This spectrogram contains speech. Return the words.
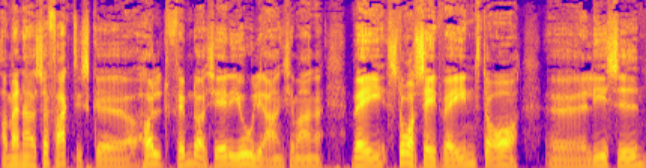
Og man har så faktisk øh, holdt 5. og 6. juli arrangementer hver, stort set hver eneste år øh, lige siden.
